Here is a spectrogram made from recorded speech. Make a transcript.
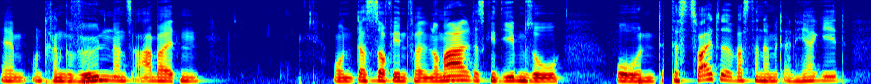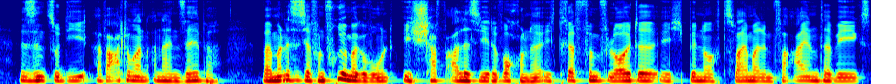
ähm, und dran gewöhnen ans Arbeiten. Und das ist auf jeden Fall normal, das geht jedem so. Und das Zweite, was dann damit einhergeht, sind so die Erwartungen an einen selber. Weil man ist es ja von früher mal gewohnt, ich schaffe alles jede Woche. Ne? Ich treffe fünf Leute, ich bin noch zweimal im Verein unterwegs,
